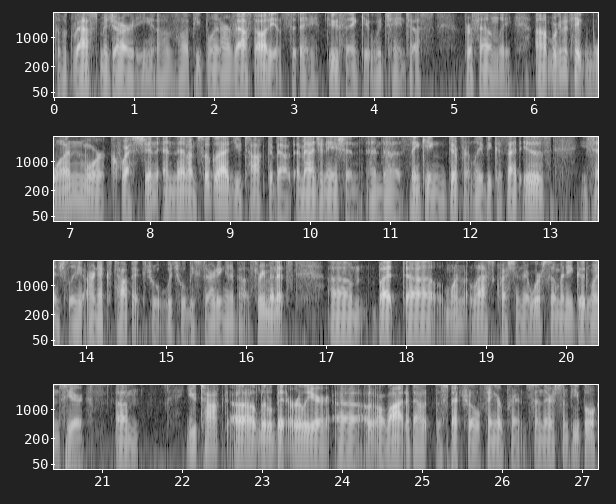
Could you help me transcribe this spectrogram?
the vast majority of uh, people in our vast audience today do think it would change us profoundly. Um, we're going to take one more question, and then I'm so glad you talked about imagination and uh, thinking differently because that is essentially our next topic, which will be starting in about three minutes. Um, but uh, one last question. There were so many good ones here. Um, you talked uh, a little bit earlier, uh, a, lot about the spectral fingerprints, and there are some people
